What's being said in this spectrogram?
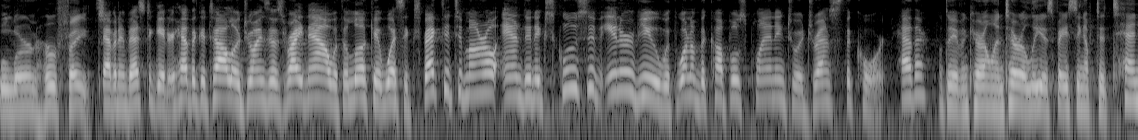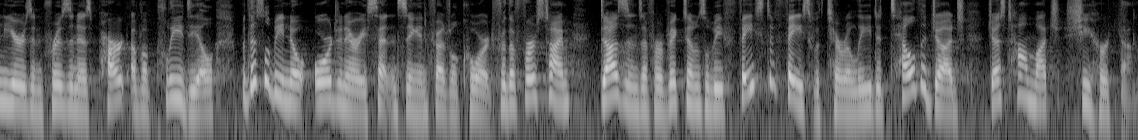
will learn her fate. Seven investigator Heather Catallo joins us right now with a look at what's expected tomorrow and an exclusive interview with one of the couples planning to address the court. Heather? Well, Dave and Carolyn, Tara Lee is facing up to 10 years in prison as part of a plea deal, but this will be no ordinary sentencing in federal court. For the first time, dozens of her victims will be face to face with Tara Lee to tell the judge just how much she hurt them.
